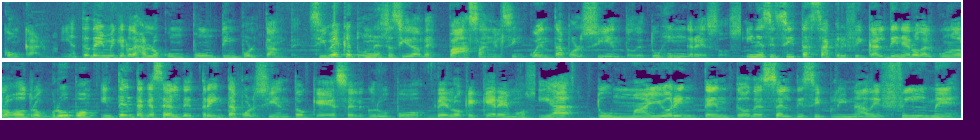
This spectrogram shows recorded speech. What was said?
con calma. Y antes de irme quiero dejarlo con un punto importante. Si ves que tus necesidades pasan el 50% de tus ingresos y necesitas sacrificar dinero de alguno de los otros grupos, intenta que sea el de 30%, que es el grupo de lo que queremos, y haz tu mayor intento de ser disciplinado y firme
